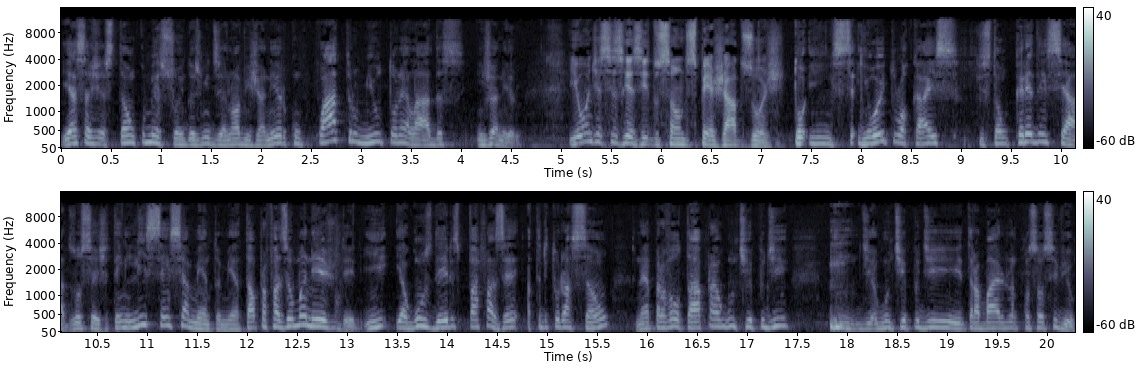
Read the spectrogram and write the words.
e essa gestão começou em 2019, em janeiro, com 4 mil toneladas em janeiro. E onde esses resíduos são despejados hoje? Em oito locais que estão credenciados, ou seja, tem licenciamento ambiental para fazer o manejo dele. E, e alguns deles para fazer a trituração, né, para voltar para algum tipo de, de algum tipo de trabalho na construção civil.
